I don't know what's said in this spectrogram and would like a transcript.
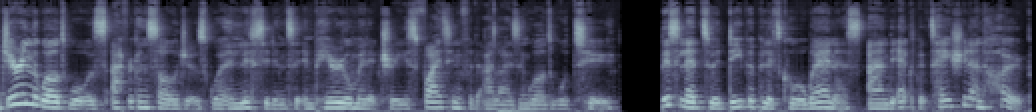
During the World Wars, African soldiers were enlisted into imperial militaries fighting for the Allies in World War II. This led to a deeper political awareness and the expectation and hope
